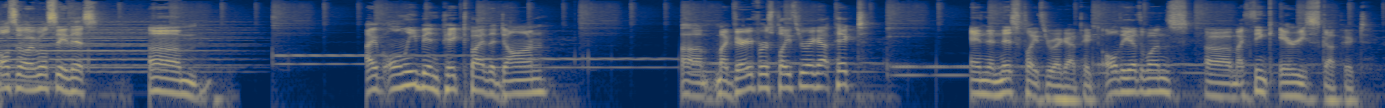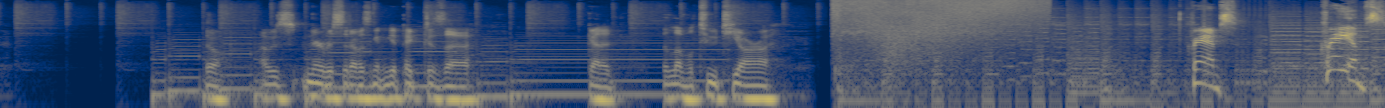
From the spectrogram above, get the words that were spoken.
Also, I will say this. Um, I've only been picked by the Don. Um, my very first playthrough I got picked. And then this playthrough I got picked. All the other ones, um, I think Aeris got picked. So, I was nervous that I was gonna get picked because, uh, got a, the level 2 tiara. Crabs! Crabs!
